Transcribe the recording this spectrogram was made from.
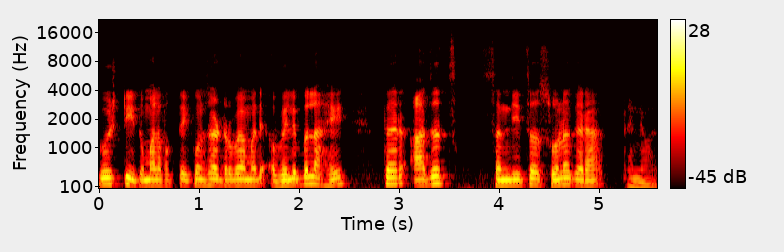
गोष्टी तुम्हाला फक्त एकोणसाठ रुपयामध्ये अवेलेबल आहे. तर आजच संधीचं सोनं करा. धन्यवाद.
